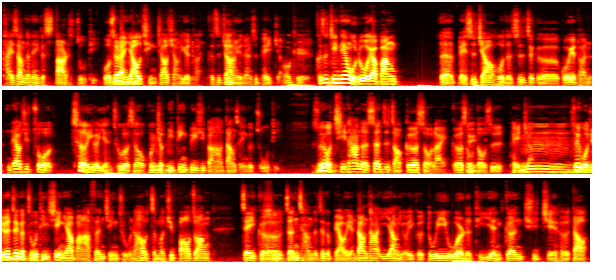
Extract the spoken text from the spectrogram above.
台上的那个 star 是主体。我虽然邀请交响乐团，可是交响乐团是配角。OK，可是今天我如果要帮呃北市交或者是这个国乐团要去做测一个演出的时候，我就一定必须把它当成一个主体。所有其他的，甚至找歌手来，歌手都是配角，所以我觉得这个主体性要把它分清楚，然后怎么去包装这个整场的这个表演，让它一样有一个独一无二的体验，跟去结合到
